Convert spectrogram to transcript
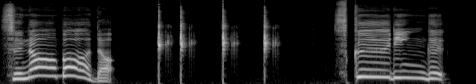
スノーボード、スクーリング、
